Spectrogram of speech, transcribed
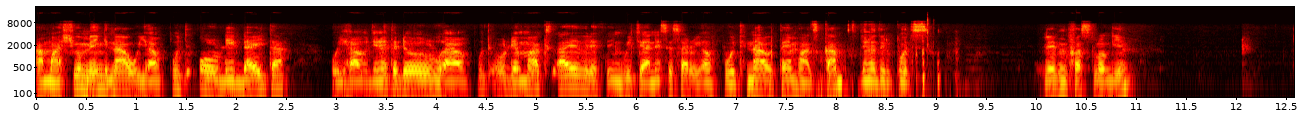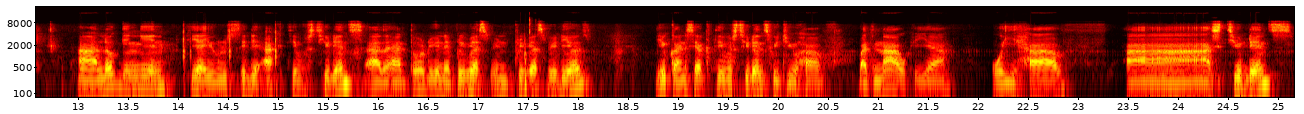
I'm assuming now we have put all the data, we have generated all, we have put all the marks, everything which are necessary we have put. Now time has come to generate reports. Let me first log in. Uh, logging in, here you will see the active students as I had told you in the previous in previous videos you can see active students which you have. But now here we have uh, students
